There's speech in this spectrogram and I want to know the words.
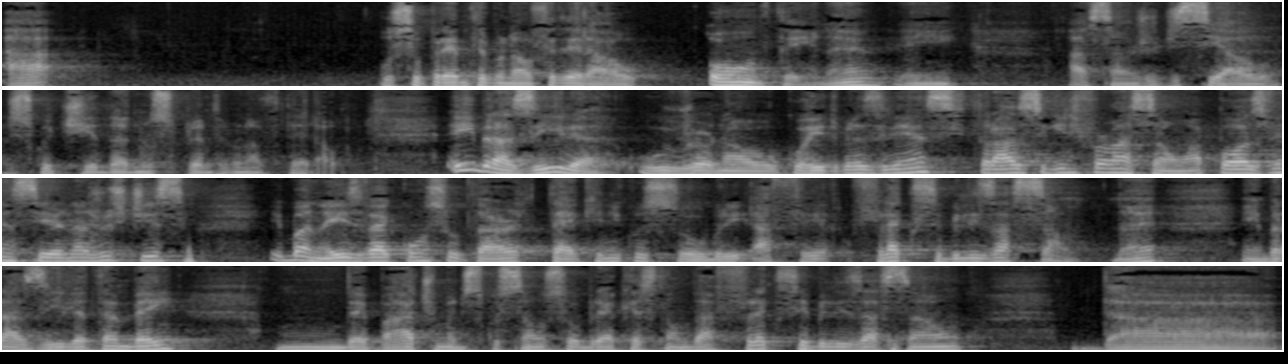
a, o Supremo Tribunal Federal ontem, né, em ação judicial discutida no Supremo Tribunal Federal. Em Brasília, o jornal Correio Brasiliense traz a seguinte informação: após vencer na justiça, Ibanês vai consultar técnicos sobre a flexibilização. Né? Em Brasília também, um debate, uma discussão sobre a questão da flexibilização da,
